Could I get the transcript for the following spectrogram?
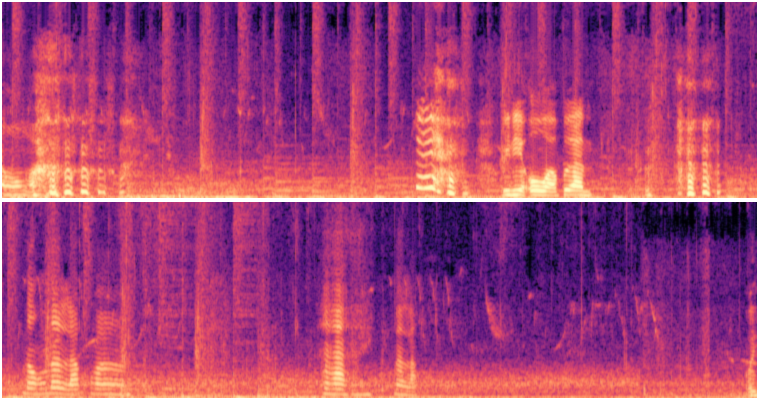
น้องเหรอวิดีโออะเพื่อน น้องน่ารักมากฮายน่ารักโอ้ย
